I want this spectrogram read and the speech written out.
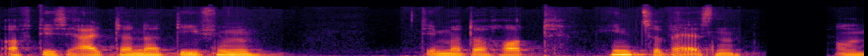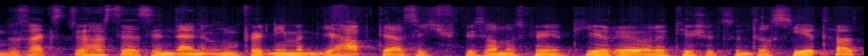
auf diese Alternativen, die man da hat, hinzuweisen. Und du sagst, du hast jetzt in deinem Umfeld jemanden gehabt, der sich besonders für Tiere oder Tierschutz interessiert hat.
